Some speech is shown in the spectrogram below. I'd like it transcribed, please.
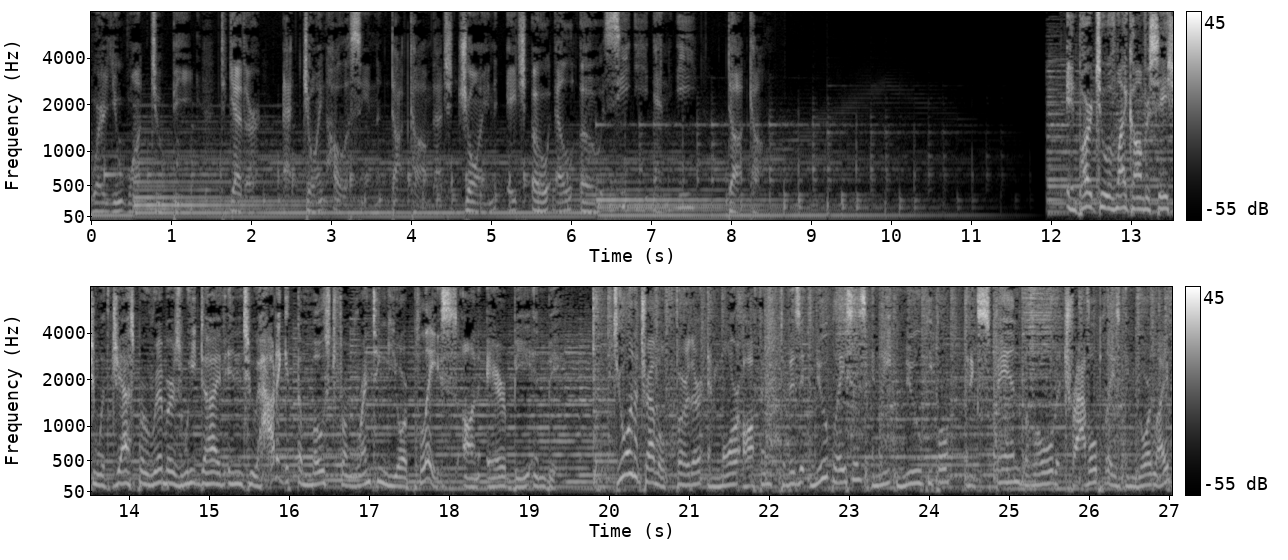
where you want to be together at joinholocene.com. That's join, H O L O C E N E.com. In part two of my conversation with Jasper Rivers, we dive into how to get the most from renting your place on Airbnb. Do you want to travel further and more often to visit new places and meet new people and expand the role that travel plays in your life?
